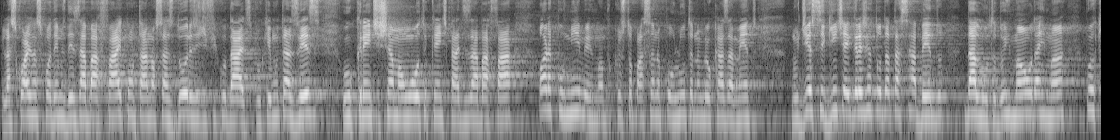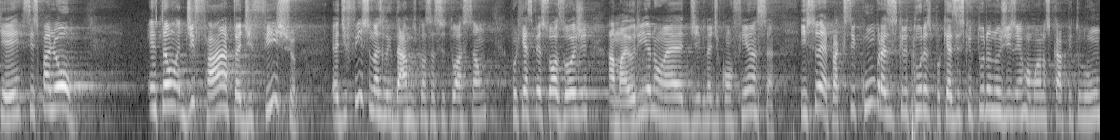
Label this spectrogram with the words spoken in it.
pelas quais nós podemos desabafar e contar nossas dores e dificuldades, porque muitas vezes o crente chama um outro crente para desabafar, ora por mim, meu irmão, porque eu estou passando por luta no meu casamento. No dia seguinte, a igreja toda está sabendo da luta do irmão ou da irmã, porque se espalhou. Então, de fato, é difícil, é difícil nós lidarmos com essa situação, porque as pessoas hoje, a maioria não é digna de confiança. Isso é para que se cumpra as escrituras, porque as escrituras nos dizem em Romanos capítulo 1,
